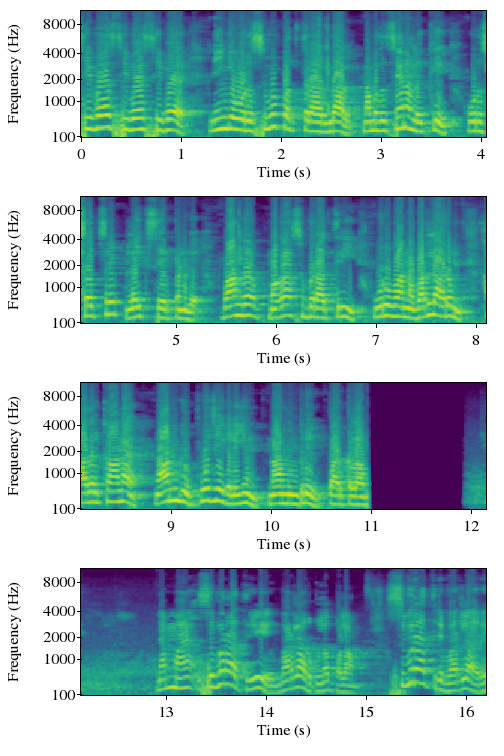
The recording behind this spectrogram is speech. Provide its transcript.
சிவ சிவ சிவ. நீங்கள் ஒரு சிவபக்தராக இருந்தால் நமது சேனலுக்கு ஒரு சப்ஸ்கிரைப் லைக் ஷேர் பண்ணுங்க. வாங்க மகா சிவராத்திரி உருவான வரலாறும் அதற்கான நான்கு பூஜைகளையும் நாம் இன்று பார்க்கலாம். நம்ம சிவராத்திரி வரலாறுக்குள்ளே போகலாம் சிவராத்திரி வரலாறு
